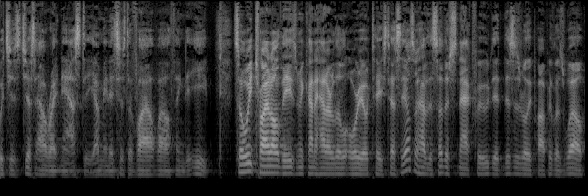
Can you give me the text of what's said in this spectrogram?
which is just outright nasty. I mean, it's just a vile, vile thing to eat. So we tried all these, and we kind of had our little Oreo taste test. They also have this other snack food. It, this is really popular as well.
